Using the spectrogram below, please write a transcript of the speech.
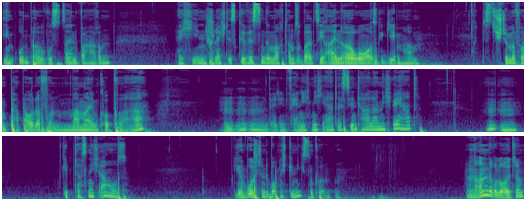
im Unterbewusstsein waren, welche ihnen schlechtes Gewissen gemacht haben, sobald sie einen Euro ausgegeben haben. Dass die Stimme von Papa oder von Mama im Kopf war. Mm -mm, wer den Pfennig nicht ehrt, ist den Taler nicht wert. Mm Gib das nicht aus. Die ihren Wohlstand überhaupt nicht genießen konnten. Und andere Leute,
